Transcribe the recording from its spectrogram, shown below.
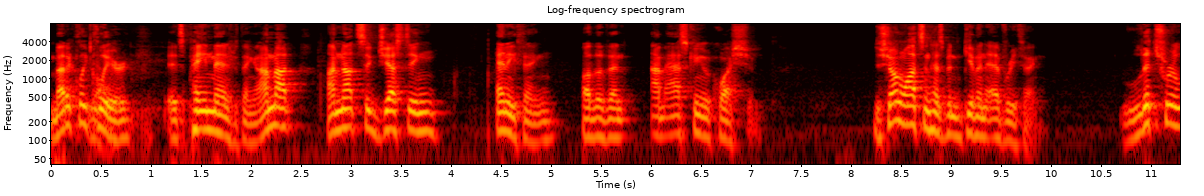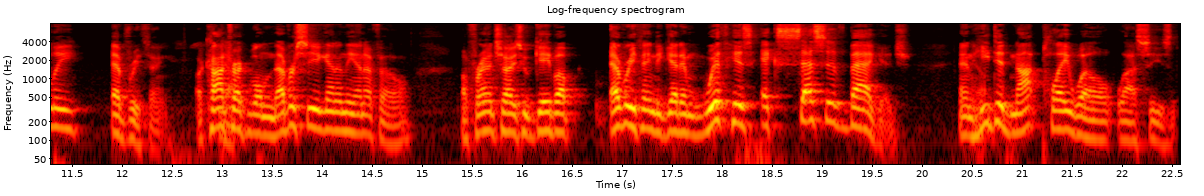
Medically cleared. Yeah. It's pain management thing. And I'm not I'm not suggesting anything other than I'm asking a question. Deshaun Watson has been given everything, literally everything. A contract yeah. we'll never see again in the NFL, a franchise who gave up everything to get him with his excessive baggage, and yeah. he did not play well last season.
